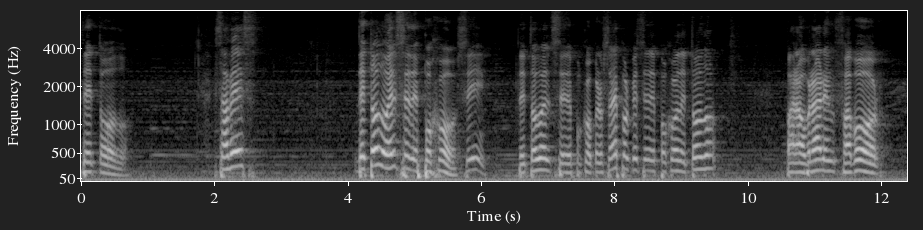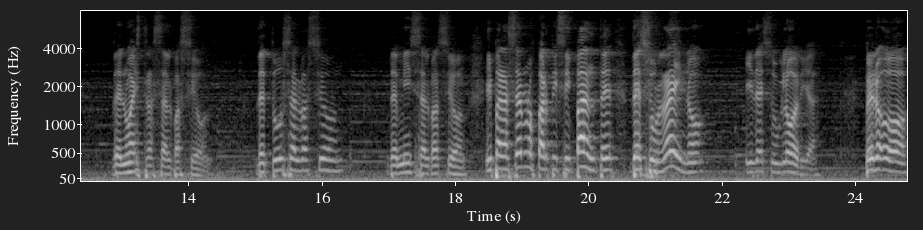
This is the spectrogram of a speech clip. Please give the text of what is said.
de todo. ¿Sabes? De todo Él se despojó, sí, de todo Él se despojó. Pero ¿sabes por qué se despojó de todo? Para obrar en favor de nuestra salvación, de tu salvación, de mi salvación, y para hacernos participantes de su reino y de su gloria. Pero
